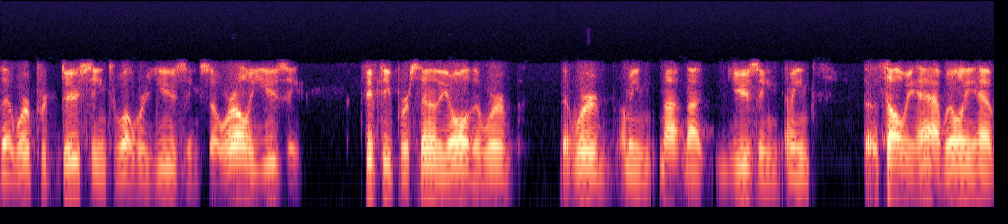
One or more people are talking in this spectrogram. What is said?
that we're producing to what we're using. So we're only using 50 percent of the oil that we're that we're. I mean, not not using. I mean, that's all we have. We only have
